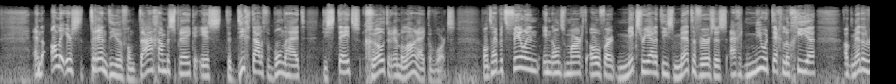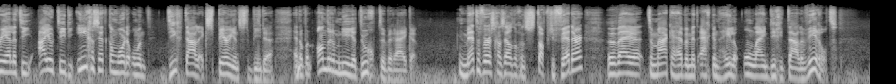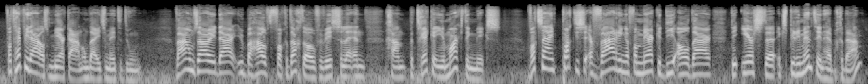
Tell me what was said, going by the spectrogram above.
En de allereerste trend die we vandaag gaan bespreken is de digitale verbondenheid die steeds groter en belangrijker wordt. Want we hebben het veel in, in onze markt over mixed realities, metaverses, eigenlijk nieuwe technologieën, met reality, IoT, die ingezet kan worden om een digitale experience te bieden. En op een andere manier je doelgroep te bereiken. Metaverse gaan zelfs nog een stapje verder, waarbij we te maken hebben met eigenlijk een hele online digitale wereld. Wat heb je daar als merk aan om daar iets mee te doen? Waarom zou je daar überhaupt van gedachten over wisselen en gaan betrekken in je marketingmix? Wat zijn praktische ervaringen van merken die al daar de eerste experimenten in hebben gedaan?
